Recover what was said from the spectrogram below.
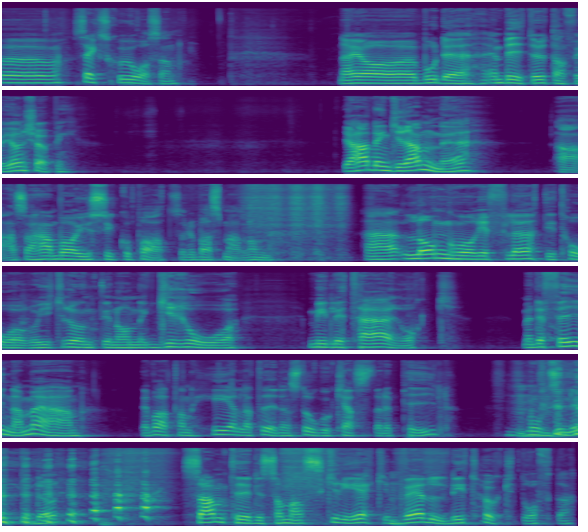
för 6-7 år sedan. När jag bodde en bit utanför Jönköping. Jag hade en granne. Ja, alltså han var ju psykopat så det bara small om det. Uh, långhårig, flötigt hår och gick runt i någon grå militärrock. Men det fina med han, det var att han hela tiden stod och kastade pil mot sin ytterdörr. Samtidigt som han skrek väldigt högt och ofta.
